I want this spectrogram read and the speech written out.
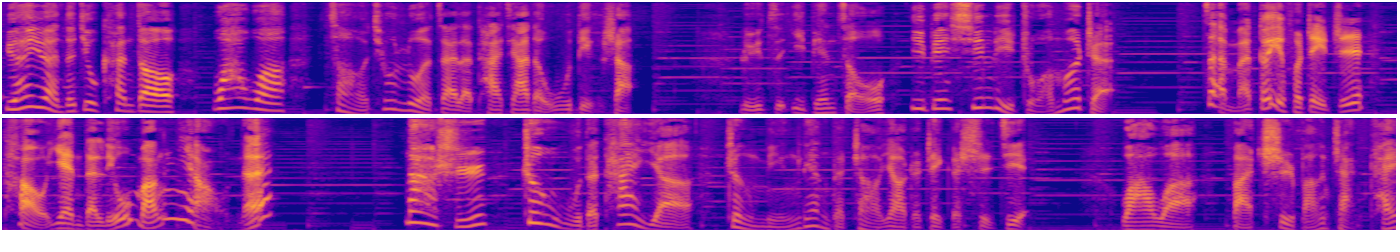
远远的就看到娃娃早就落在了他家的屋顶上。驴子一边走一边心里琢磨着：怎么对付这只讨厌的流氓鸟呢？那时。正午的太阳正明亮的照耀着这个世界，娃娃把翅膀展开，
